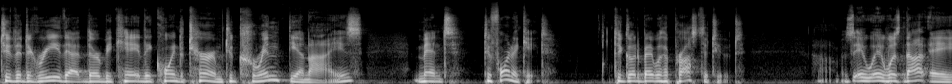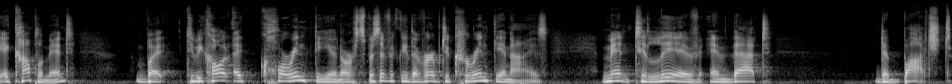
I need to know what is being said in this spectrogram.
to the degree that there became they coined a term to Corinthianize meant to fornicate, to go to bed with a prostitute. Um, it, it, was not a, a, compliment, but to be called a Corinthian, or specifically the verb to Corinthianize, meant to live in that debauched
